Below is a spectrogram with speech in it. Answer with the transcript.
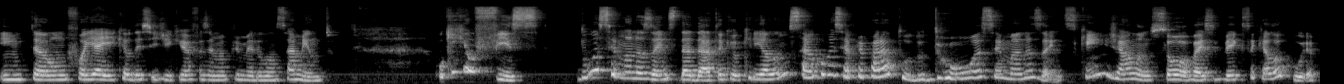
Então foi aí que eu decidi que eu ia fazer meu primeiro lançamento. O que, que eu fiz? Duas semanas antes da data que eu queria lançar, eu comecei a preparar tudo. Duas semanas antes. Quem já lançou vai ver que isso aqui é loucura.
